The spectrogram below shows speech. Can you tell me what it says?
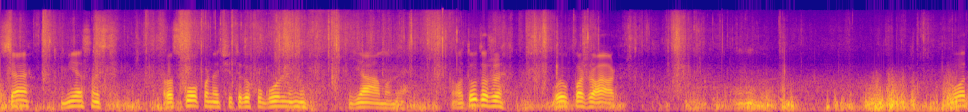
Вся местность раскопана четырехугольными ямами. Вот тут уже был пожар. Вот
